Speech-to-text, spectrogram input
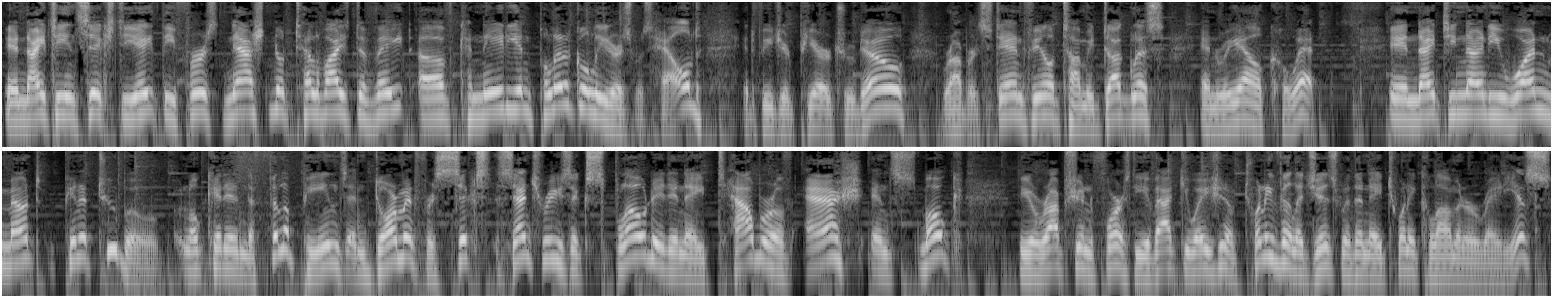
In 1968, the first national televised debate of Canadian political leaders was held. It featured Pierre Trudeau, Robert Stanfield, Tommy Douglas, and Réal Caouette. In 1991, Mount Pinatubo, located in the Philippines and dormant for six centuries, exploded in a tower of ash and smoke. The eruption forced the evacuation of 20 villages within a 20 kilometer radius.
